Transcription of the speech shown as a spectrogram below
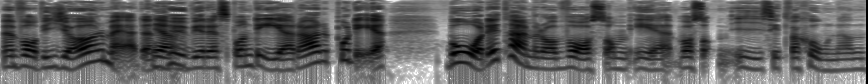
Men vad vi gör med den, ja. hur vi responderar på det, både i termer av vad som är vad som i situationen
